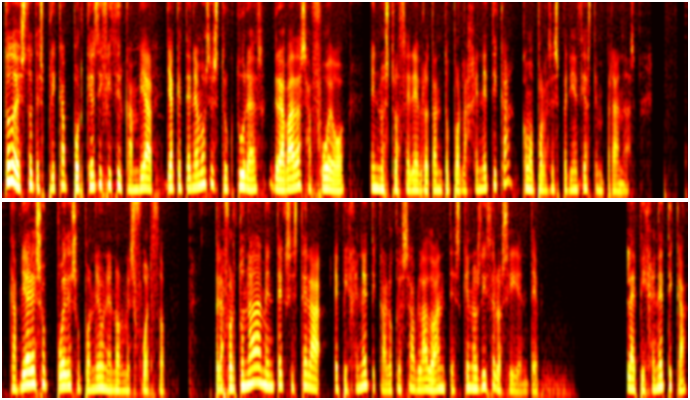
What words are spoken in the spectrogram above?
Todo esto te explica por qué es difícil cambiar, ya que tenemos estructuras grabadas a fuego en nuestro cerebro, tanto por la genética como por las experiencias tempranas. Cambiar eso puede suponer un enorme esfuerzo. Pero afortunadamente existe la epigenética, lo que os he hablado antes, que nos dice lo siguiente. La epigenética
